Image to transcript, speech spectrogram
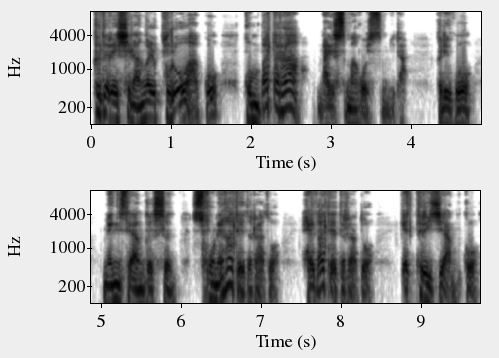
그들의 신앙을 부러워하고 본받아라. 말씀하고 있습니다. 그리고 맹세한 것은 손해가 되더라도 해가 되더라도 깨뜨리지 않고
